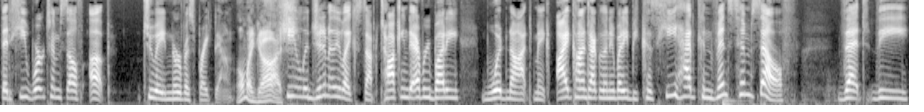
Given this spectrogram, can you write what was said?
that he worked himself up to a nervous breakdown. Oh my gosh. He legitimately like stopped talking to everybody, would not make eye contact with anybody because he had convinced himself that the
